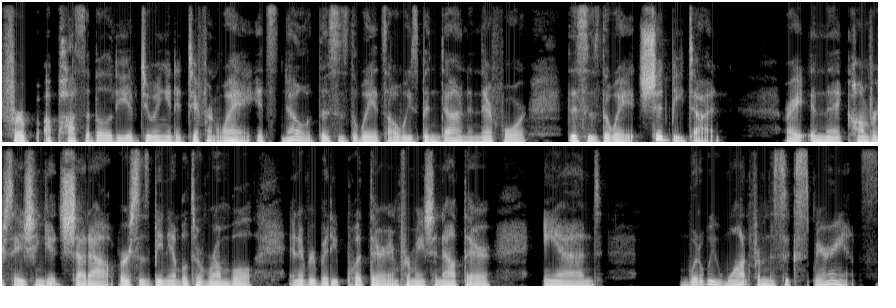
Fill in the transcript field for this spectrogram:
for a possibility of doing it a different way. It's no, this is the way it's always been done. And therefore, this is the way it should be done. Right. And the conversation gets shut out versus being able to rumble and everybody put their information out there. And what do we want from this experience?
